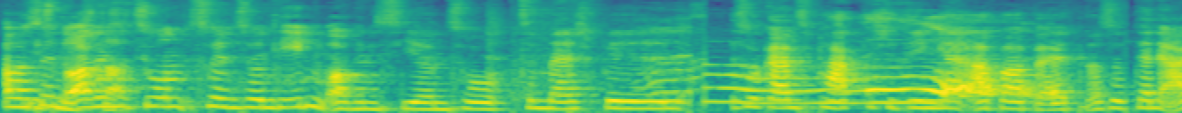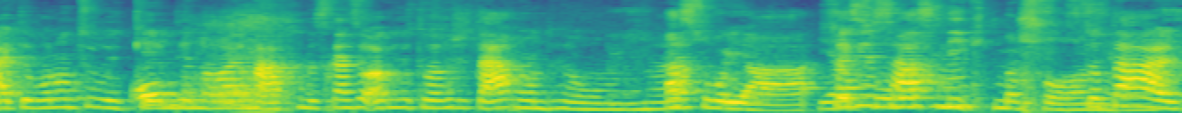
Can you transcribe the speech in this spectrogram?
Aber so in. Organisation, so in so ein Leben organisieren, so zum Beispiel so ganz praktische Dinge abarbeiten. Also deine alte Wohnung zurückgeben, die neue machen, das ganze organisatorische da rundherum. Ne? Ach so, ja. ja Solche sowas Sachen- liegt mir schon. Total. Ja.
